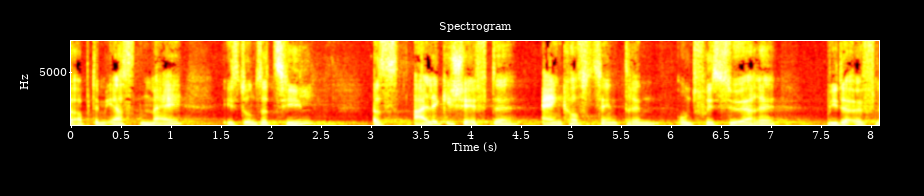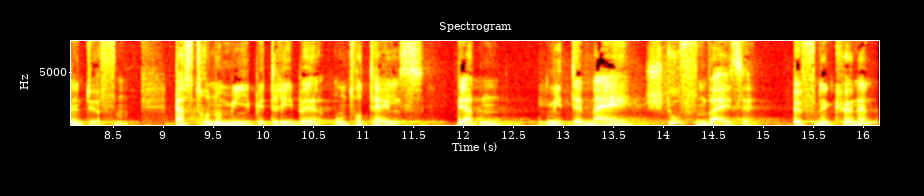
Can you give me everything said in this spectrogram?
Ab dem 1. Mai ist unser Ziel, dass alle Geschäfte, Einkaufszentren und Friseure wieder öffnen dürfen. Gastronomiebetriebe und Hotels werden Mitte Mai stufenweise öffnen können.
